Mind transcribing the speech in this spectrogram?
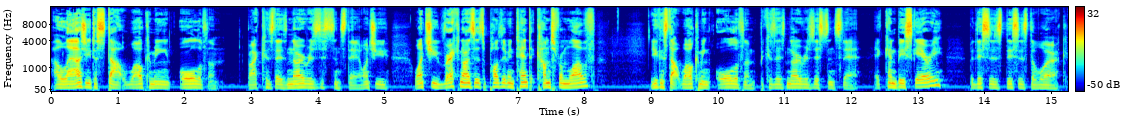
allows you to start welcoming all of them, right? Because there's no resistance there. Once you once you recognize there's a positive intent, it comes from love. You can start welcoming all of them because there's no resistance there. It can be scary, but this is this is the work.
